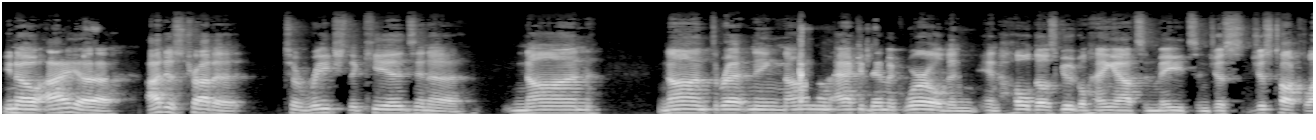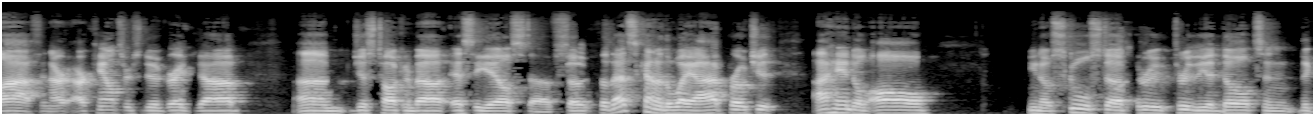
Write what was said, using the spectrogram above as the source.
you know I uh, I just try to to reach the kids in a non non-threatening, non-academic world and and hold those Google Hangouts and meets and just just talk life. And our, our counselors do a great job um, just talking about SEL stuff. So, so that's kind of the way I approach it. I handle all, you know, school stuff through through the adults and the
